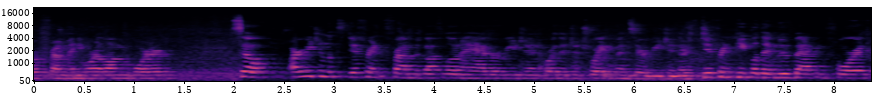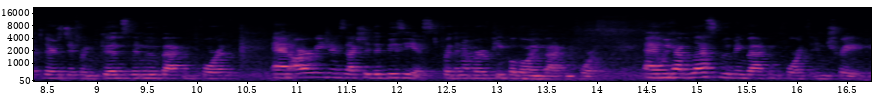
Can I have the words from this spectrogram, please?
or from anywhere along the border? So our region looks different from the Buffalo-Niagara region or the Detroit-Windsor region. There's different people that move back and forth. There's different goods that move back and forth. And our region is actually the busiest for the number of people going back and forth. And we have less moving back and forth in trade.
